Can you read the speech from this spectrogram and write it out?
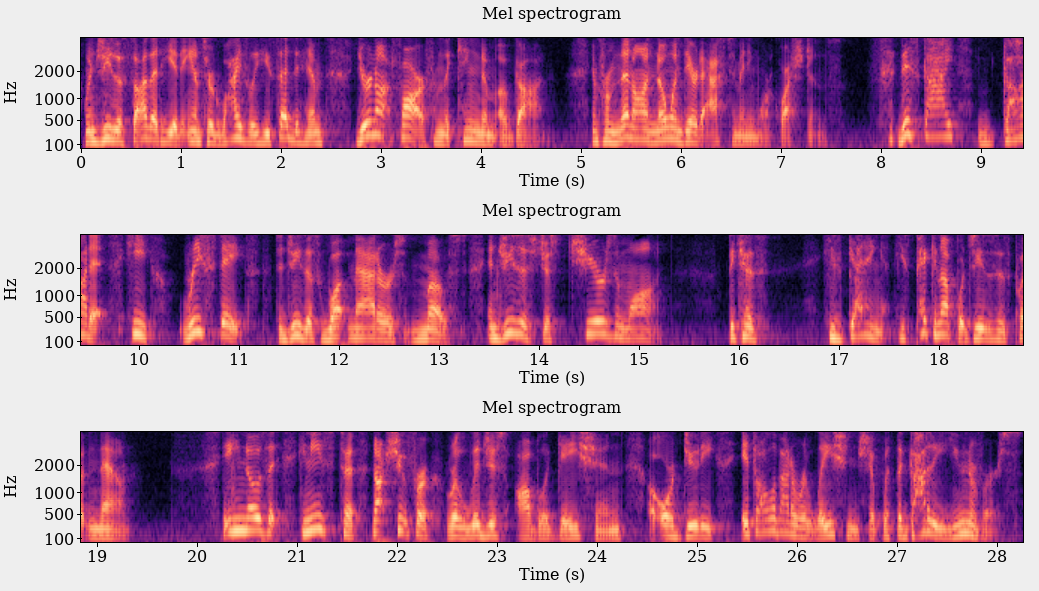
When Jesus saw that he had answered wisely, he said to him, You're not far from the kingdom of God. And from then on, no one dared ask him any more questions. This guy got it. He restates to Jesus what matters most. And Jesus just cheers him on because he's getting it. He's picking up what Jesus is putting down. He knows that he needs to not shoot for religious obligation or duty. It's all about a relationship with the God of the universe.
